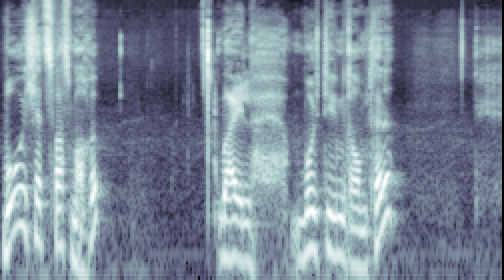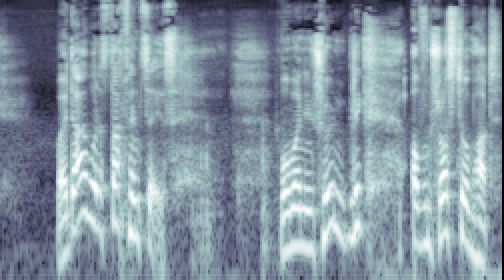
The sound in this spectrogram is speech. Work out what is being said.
wo ich jetzt was mache, weil, wo ich den Raum trenne, weil da, wo das Dachfenster ist, wo man den schönen Blick auf den Schlossturm hat,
